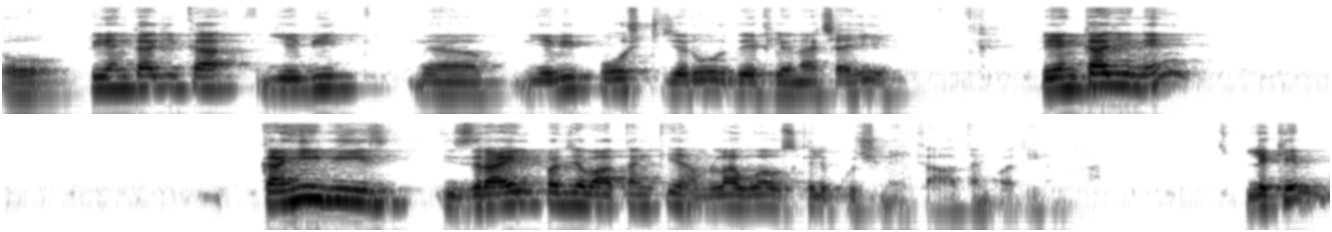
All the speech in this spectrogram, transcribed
तो प्रियंका जी का ये भी ये भी पोस्ट ज़रूर देख लेना चाहिए। प्रियंका जी ने कहीं भी इसराइल पर जब आतंकी हमला हुआ, उसके लिए कुछ नहीं कहा, आतंकवादी हमला। लेकिन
